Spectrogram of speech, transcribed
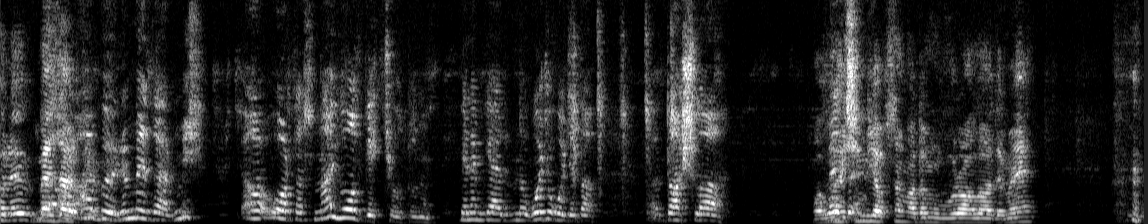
öyle mezar Aa, diyor. böyle mezarmış. Ortasına yol geçiyordu onun. Benim geldiğimde koca koca da taşla. Vallahi Mezar- şimdi yapsan adamı vur Allah demeye.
